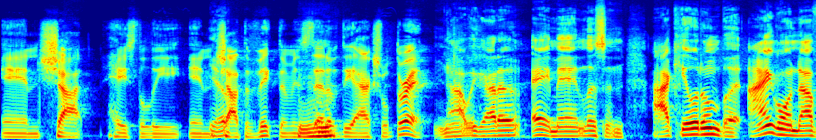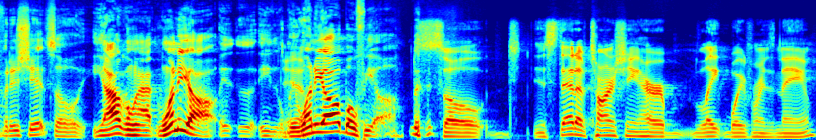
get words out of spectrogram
and shot hastily and Yep. Mm-hmm. shot the victim instead of the actual threat. Now we gotta. Hey man, listen. I killed him, but I ain't going down for this shit. So y'all gonna have one of y'all. Either be one of y'all, both of y'all. so instead of tarnishing her late boyfriend's name,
